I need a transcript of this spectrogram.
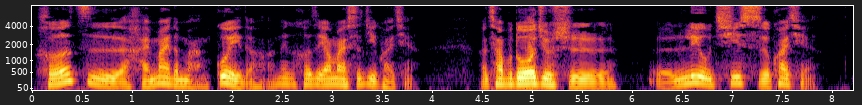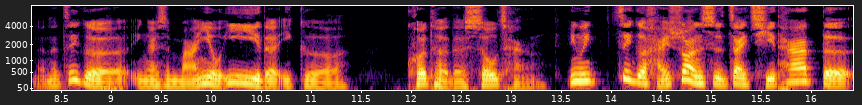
盒子还卖的蛮贵的哈，那个盒子要卖十几块钱，啊，差不多就是呃六七十块钱。那那这个应该是蛮有意义的一个 quarter 的收藏，因为这个还算是在其他的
